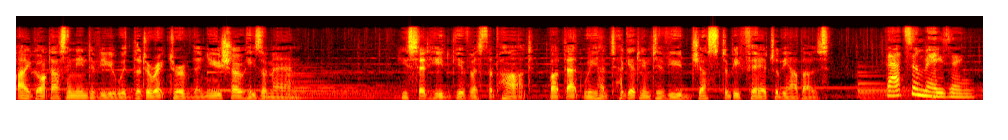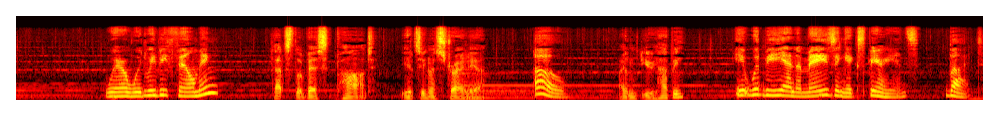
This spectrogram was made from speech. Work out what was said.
I got us an interview with the director of the new show He's a Man. He said he'd give us the part, but that we had to get interviewed just to be fair to the others. That's amazing. Where would we be filming? That's the best part, it's in Australia. Oh, Aren't you happy? it would be an amazing experience, but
